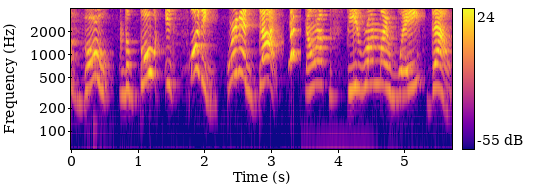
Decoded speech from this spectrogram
us vote? The boat is flooding. We're gonna die. Now I have to speed run my way down.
